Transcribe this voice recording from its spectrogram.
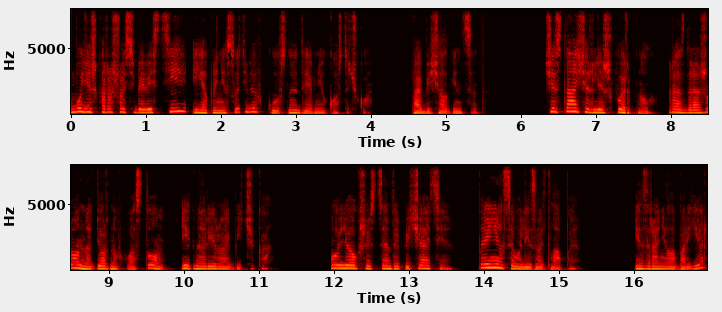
Будешь хорошо себя вести, и я принесу тебе вкусную древнюю косточку», — пообещал Винсент. Чистачер лишь фыркнул, раздраженно дернув хвостом, игнорируя обидчика. Улегшись в центре печати, принялся вылизывать лапы. Изранила барьер?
